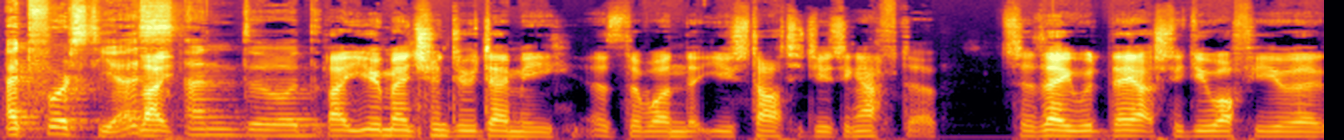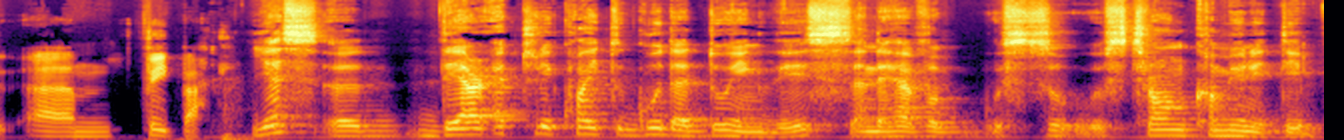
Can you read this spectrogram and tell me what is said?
At first, yes, like, and uh, like you mentioned Udemy as the one that you started using after. So they would they actually do offer you a um, feedback. Yes, uh, they are actually quite good at doing this, and they have a strong community.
